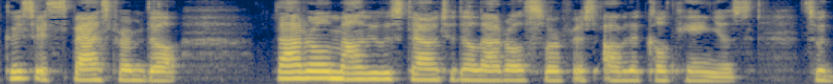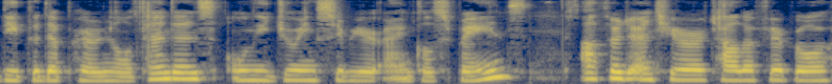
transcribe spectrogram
Okay, so it spans from the Lateral malleolus down to the lateral surface of the calcaneus, so deep to the peroneal tendons only during severe ankle sprains. After the anterior talofibular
